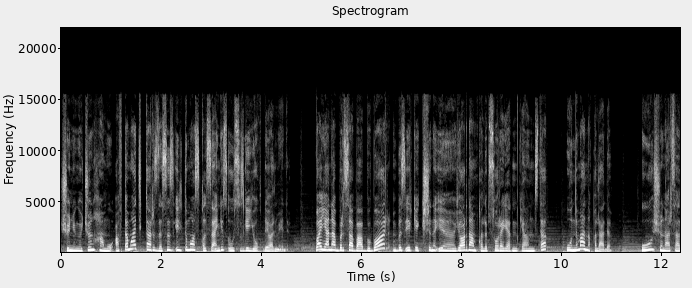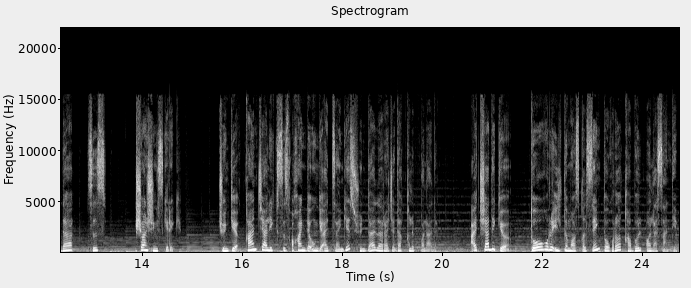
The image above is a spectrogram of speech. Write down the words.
Shuning uchun ham u avtomatik tarzda siz iltimos qilsangiz u sizga yo'q deyolmaydi va yana bir sababi bor. Biz erkak kishini e, yordam qilib so'raganimizda u nimani qiladi? U shu narsada siz ishonishingiz kerak. Chunki qanchalik siz ohangda unga aytsangiz shunda darajada qilib qoladi. Aytishadiku to'g'ri iltimos qilsang to'g'ri qabul olasan deb.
